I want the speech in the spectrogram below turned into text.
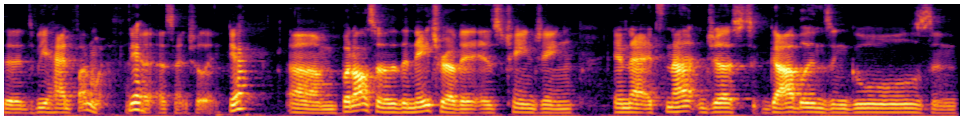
to, to be had fun with. Yeah. essentially. yeah, Um, but also the nature of it is changing in that it's not just goblins and ghouls and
